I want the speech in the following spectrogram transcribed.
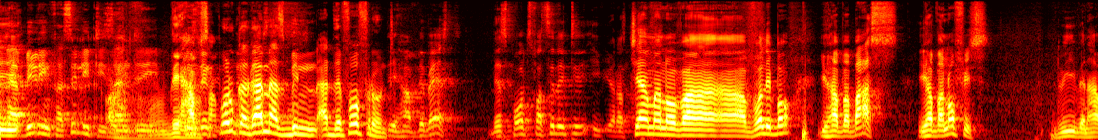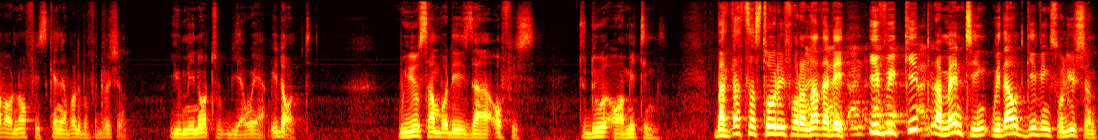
be. they are building facilities and uh, they have some- Paul Kagame has been at the forefront. They have the best. The sports facility, if you're a chairman of uh, volleyball, you have a bus, you have an office. Do we even have an office, Kenya Volleyball Federation? You may not be aware. We don't. We use somebody's uh, office to do our meetings. But that's a story for another day. and- if we keep lamenting without giving solution,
